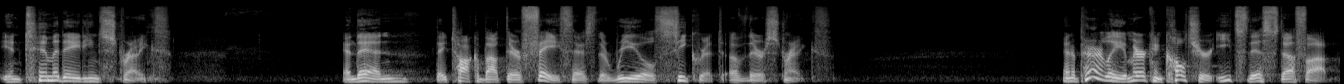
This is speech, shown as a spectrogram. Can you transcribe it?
intimidating strength. And then they talk about their faith as the real secret of their strength. And apparently, American culture eats this stuff up.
